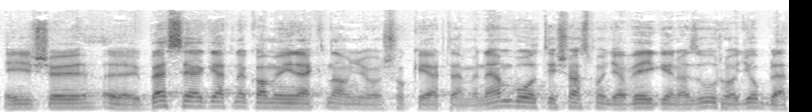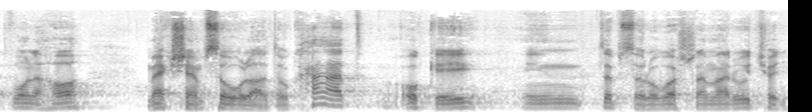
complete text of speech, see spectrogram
és ők beszélgetnek, aminek nagyon sok értelme nem volt, és azt mondja a végén az úr, hogy jobb lett volna, ha meg sem szólaltok. Hát, oké, okay, én többször olvastam már úgy, hogy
